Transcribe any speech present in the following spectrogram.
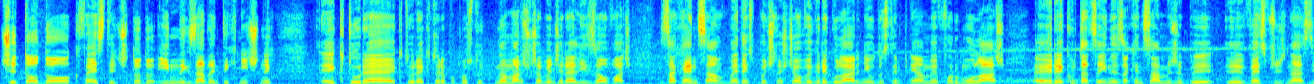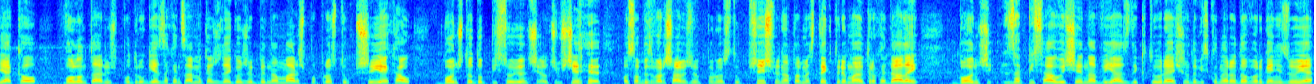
czy to do kwestii, czy to do innych zadań technicznych, e, które, które, które po prostu na marszu trzeba będzie realizować. Zachęcam w mediach społecznościowych regularnie udostępniamy formularz e, rekrutacyjny, zachęcamy, żeby e, wesprzeć nas jako wolontariusz. Po drugie, zachęcamy każdego, żeby na marsz po prostu przyjechał, bądź to dopisując się, oczywiście osoby z Warszawy, żeby po prostu przyszły, natomiast te, które mają trochę dalej, bądź zapisały się na wyjazdy, które Środowisko Narodowe organizuje,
